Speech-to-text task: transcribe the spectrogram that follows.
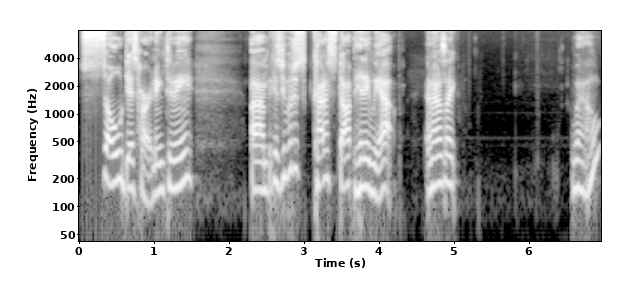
so disheartening to me um because people just kind of stopped hitting me up and I was like well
